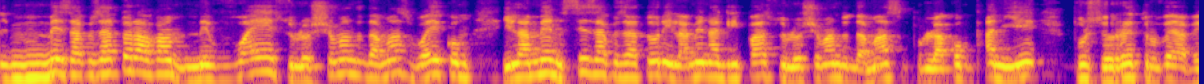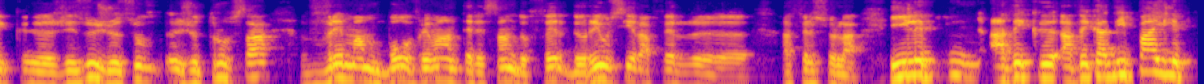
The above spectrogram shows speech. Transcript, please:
mes accusateurs avant, mais vous voyez, sur le chemin de Damas, vous voyez comme il amène ses accusateurs il amène Agrippa sur le chemin de Damas pour l'accompagner, pour se retrouver avec euh, Jésus. Je trouve, ça vraiment beau, vraiment intéressant de faire, de réussir à faire, euh, à faire cela. Il est, avec, avec Agrippa, il, est,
